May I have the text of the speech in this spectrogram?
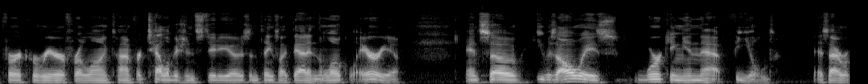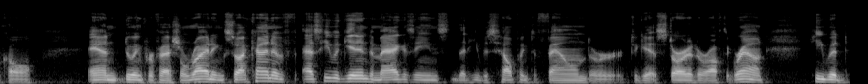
for a career for a long time for television studios and things like that in the local area. And so he was always working in that field as I recall, and doing professional writing. So I kind of, as he would get into magazines that he was helping to found or to get started or off the ground, he would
